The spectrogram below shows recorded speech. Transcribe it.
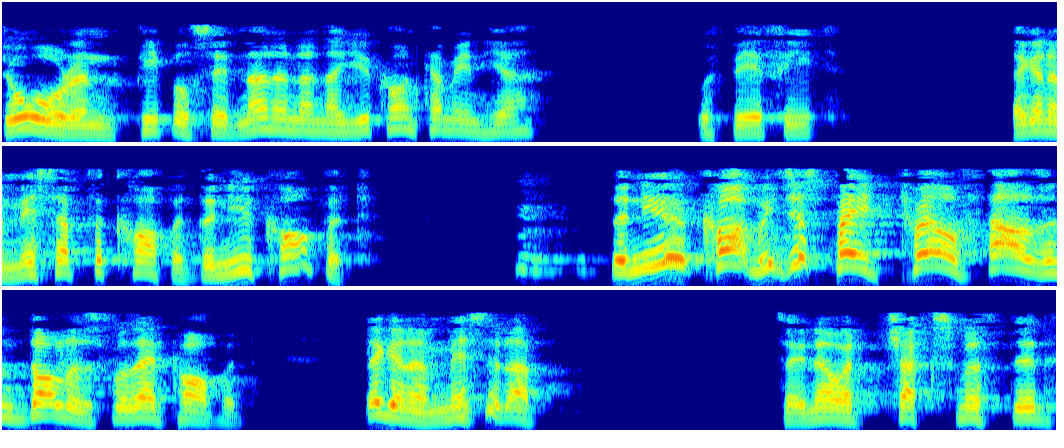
door and people said, No, no, no, no, you can't come in here with bare feet. They're going to mess up the carpet, the new carpet. The new carpet. We just paid $12,000 for that carpet. They're going to mess it up. So you know what Chuck Smith did?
